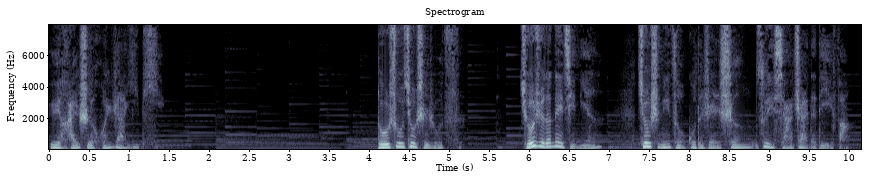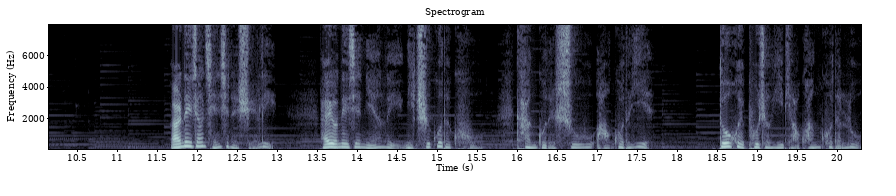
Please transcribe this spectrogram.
与海水浑然一体。读书就是如此，求学的那几年，就是你走过的人生最狭窄的地方。而那张浅显的学历，还有那些年里你吃过的苦、看过的书、熬过的夜，都会铺成一条宽阔的路，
